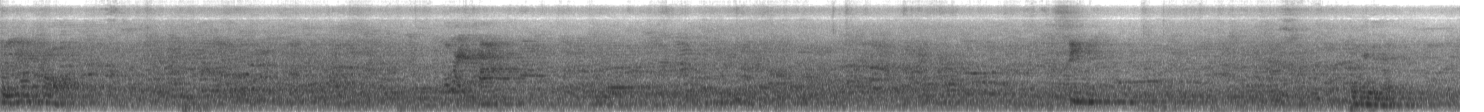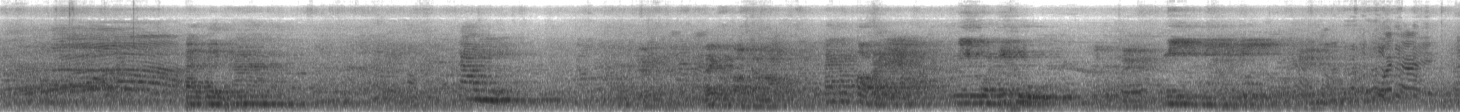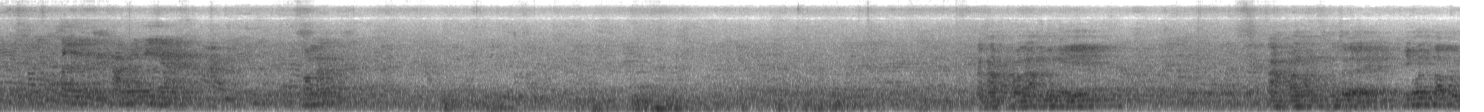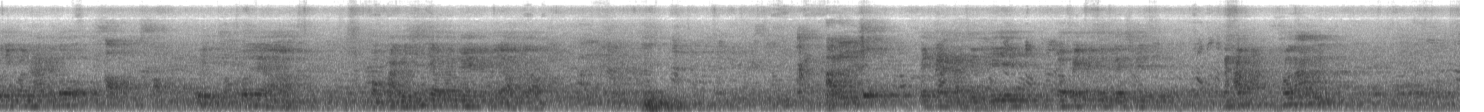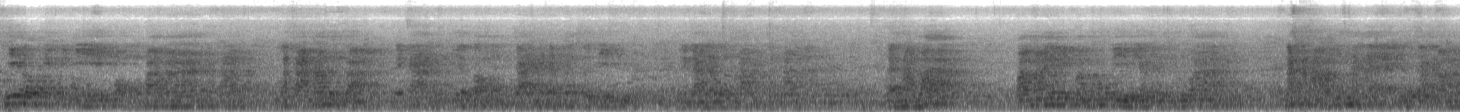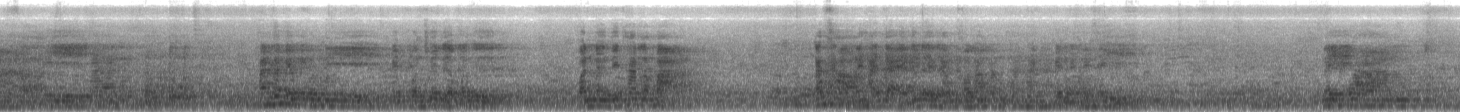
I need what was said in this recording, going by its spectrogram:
คุณเล่าก่อนเท่าไหร่คะ สี่พวกมือครับแปดหมื่นห้าเก้าหมื่นได้คำตอบแล้วเนาะได้คำตอบแล้ว มีคนที่ถูกไม่ถูกเลยมีมีมีเฉลยคำที่มีอะขอละนะครับคอลัมน์ตรงนี้ อะฟังคำเฉลยมีคนตอบถูกกี่คนนะพี่โต้ สองสอง อุ้ยสอง คนเลยเหรอ ของขวัญมีชิ้นเดียวทำไงหยอกหยอกเอาอีกจุดเป็นการตัดสินที่เพอร์เฟกต์ที่สุดในชีวิตนะครับคอลัมน์ที่เราเห็นเมื่อกี้ของปามานะครับ ราคา 50,000 บาทในการที่จะต้องจ่ายให้กับหนังสือพิมพ์ในการลงข่าวนะครับแต่ถามว่าปามายังมีความโชคดีอยู่อย่างหนึ่งที่ว่านักข่าวที่หาแต่รู้จักปามาตอนที่ท่าน ท่านก็เป็นคนดีเป็นคนช่วยเหลือคนอื่น วันหนึ่งที่ท่านลำบากนักข่าวในหาดใหญ่ก็เลยนำคอลัมน์ของท่านเป็นในสีในความ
